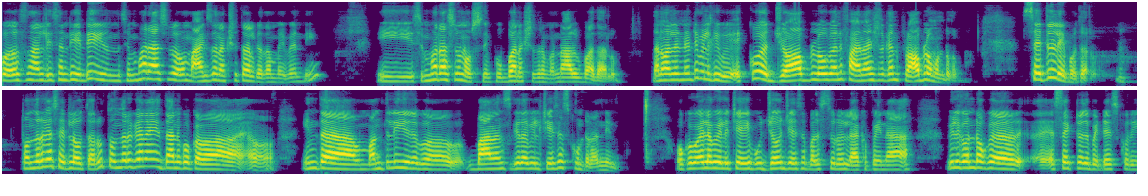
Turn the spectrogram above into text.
పర్సనాలిటీస్ అంటే ఏంటి? సింహరాశిలో మాక్సిమం నక్షత్రాలు కదమ్మా ఇవన్నీ. ఈ సింహరాశిలోనే వస్తుంది పుబ్బా నక్షత్రం కూడా నాలుగు పాదాలు. దానివల్ల ఏంటంటే వీళ్ళకి ఎక్కువ జాబ్లో కానీ ఫైనాన్షియల్ కానీ ప్రాబ్లం ఉండదు. సెటిల్ అయిపోతారు. తొందరగా సెటిల్ అవుతారు. తొందరగానే దానికి ఒక ఇంత మంత్లీ బ్యాలెన్స్గా వీళ్ళు చేసేసుకుంటారు అన్ని ఒకవేళ వీళ్ళు చేయ ఉద్యోగం చేసే పరిస్థితులు లేకపోయినా వీళ్ళకంటే ఒక ఎసెక్ట్ అది పెట్టేసుకొని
